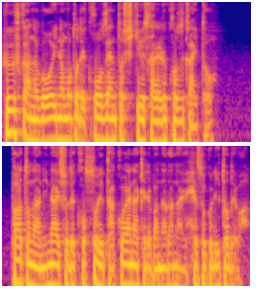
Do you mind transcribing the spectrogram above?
夫婦間の合意のもとで公然と支給される小遣いと、パートナーに内緒でこっそり蓄えなければならないへそくりとでは、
